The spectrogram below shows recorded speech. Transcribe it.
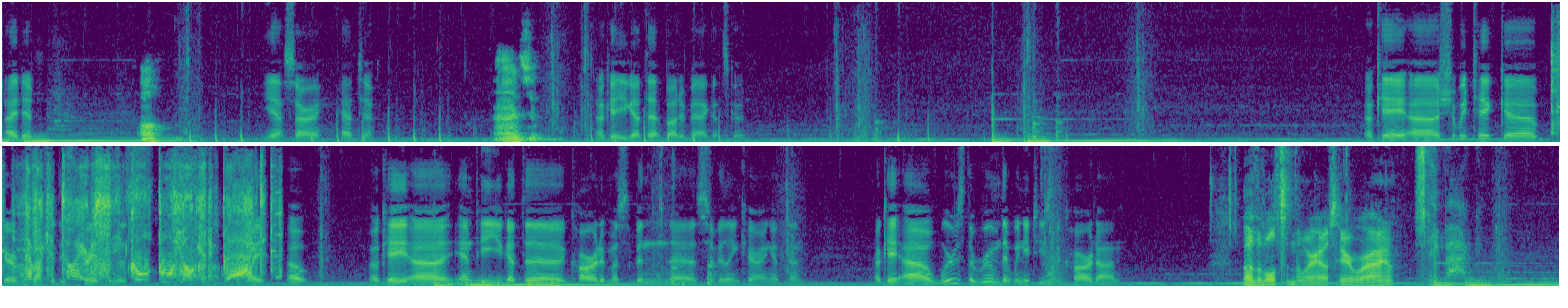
I did. Oh, Yeah, sorry, had to. uh, Okay, you got that body bag. That's good. Okay, uh, should we take uh, care of a bunch of these crates in this? gold bullion getting bagged. Wait. Oh. Okay. Uh, NP, you got the card. It must have been the civilian carrying it then. Okay. Uh, where's the room that we need to use the card on? Oh, the vault's in the warehouse here where I am. stay back.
